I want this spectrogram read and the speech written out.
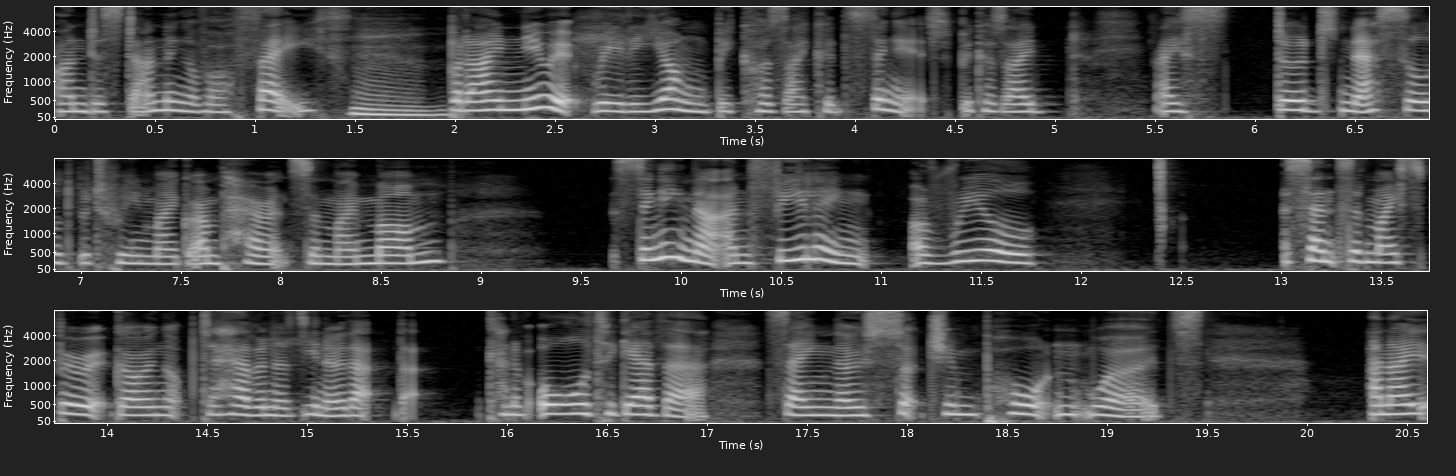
understanding of our faith mm, but I knew it really young because I could sing it because I I stood nestled between my grandparents and my mum singing that and feeling a real sense of my spirit going up to heaven as you know that that kind of all together saying those such important words and I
